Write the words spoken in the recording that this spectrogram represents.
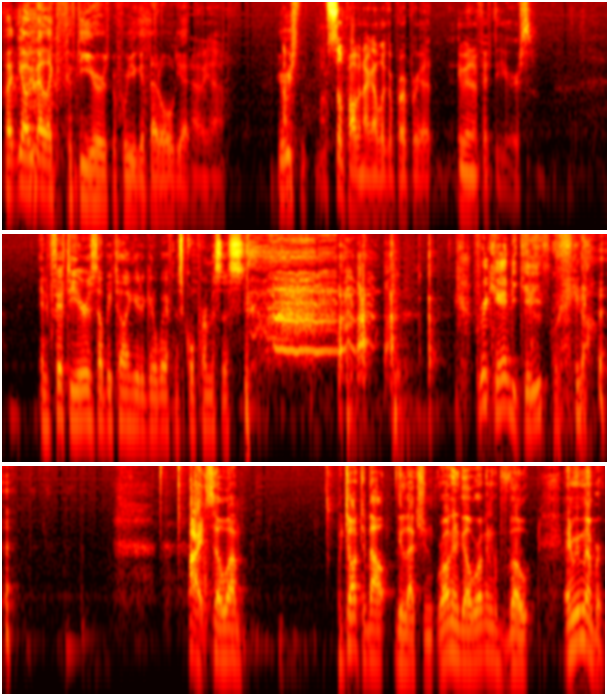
But you know, you got like 50 years before you get that old yet. Oh yeah. You're, I'm still probably not gonna look appropriate, even in 50 years. In 50 years, they'll be telling you to get away from the school premises. free candy, kitties. Yeah. all right, so um, we talked about the election. We're all going to go. We're all going to vote. And remember,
